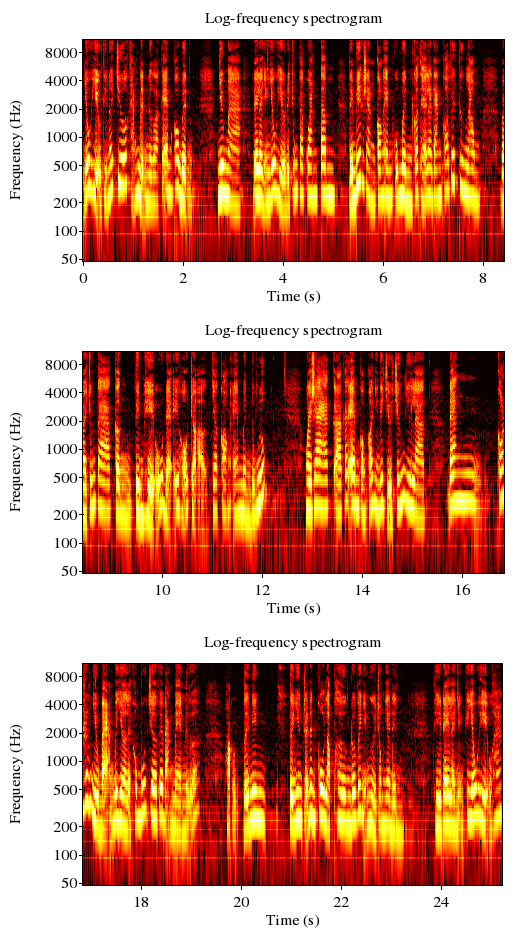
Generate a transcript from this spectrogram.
Dấu hiệu thì nó chưa khẳng định được là các em có bệnh. Nhưng mà đây là những dấu hiệu để chúng ta quan tâm để biết rằng con em của mình có thể là đang có vết thương lòng. Và chúng ta cần tìm hiểu để hỗ trợ cho con em mình đúng lúc ngoài ra à, các em còn có những cái triệu chứng như là đang có rất nhiều bạn bây giờ lại không muốn chơi với bạn bè nữa. Hoặc tự nhiên tự nhiên trở nên cô lập hơn đối với những người trong gia đình. Thì đây là những cái dấu hiệu ha.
